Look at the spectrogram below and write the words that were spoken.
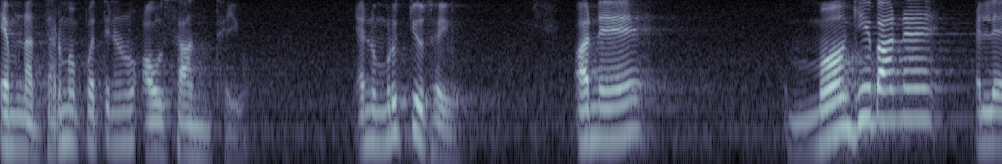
એમના ધર્મપત્નીનું અવસાન થયું. એનું મૃત્યુ થયું. અને મોંઘીબાને એટલે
